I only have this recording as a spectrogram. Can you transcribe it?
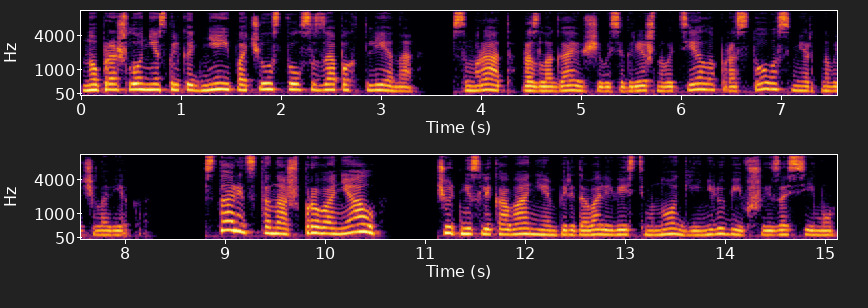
Но прошло несколько дней, и почувствовался запах тлена, смрад разлагающегося грешного тела простого смертного человека. Старец-то наш провонял, Чуть не с ликованием передавали весть многие, не любившие Зосиму,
